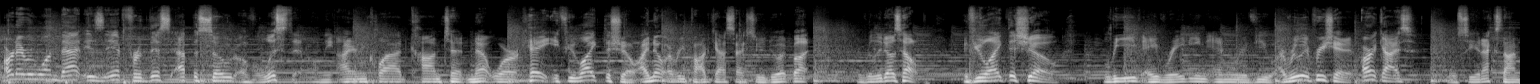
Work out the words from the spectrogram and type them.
All right, everyone, that is it for this episode of List It on the Ironclad Content Network. Hey, if you like the show, I know every podcast has you to do it, but it really does help. If you like the show, leave a rating and review. I really appreciate it. All right, guys, we'll see you next time.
